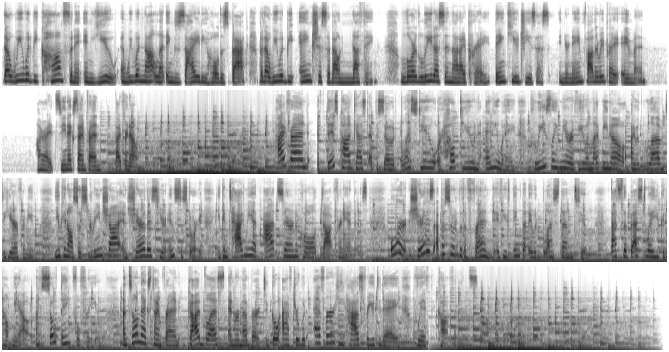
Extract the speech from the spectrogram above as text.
that we would be confident in you and we would not let anxiety hold us back, but that we would be anxious about nothing. Lord, lead us in that, I pray. Thank you, Jesus. In your name, Father, we pray. Amen. All right. See you next time, friend. Bye for now. Hi, friend. If this podcast episode blessed you or helped you in any way, please leave me a review and let me know. I would love to hear from you. You can also screenshot and share this to your Insta story. You can tag me at, at sarahnicole.fernandez. Or share this episode with a friend if you think that it would bless them too. That's the best way you can help me out. I'm so thankful for you. Until next time, friend, God bless, and remember to go after whatever He has for you today with confidence.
